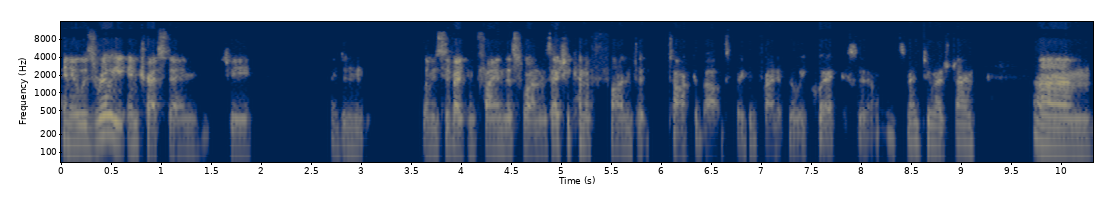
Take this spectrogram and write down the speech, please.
And it was really interesting. Gee i didn't let me see if i can find this one. It's actually kind of fun to talk about so if i can find it really quick so I don't spend too much time. Um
